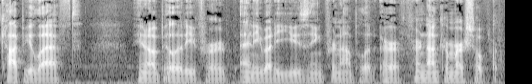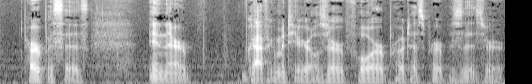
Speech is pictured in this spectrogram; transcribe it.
copy left, you know, ability for anybody using for non or for non commercial purposes in their graphic materials or for protest purposes or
